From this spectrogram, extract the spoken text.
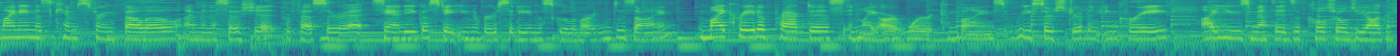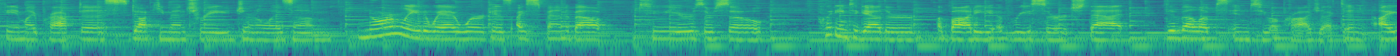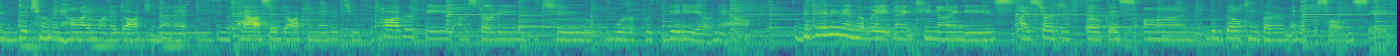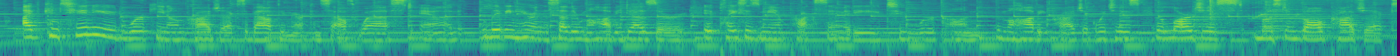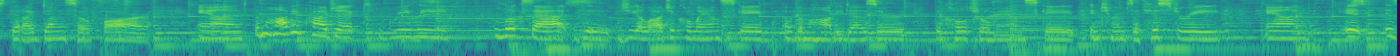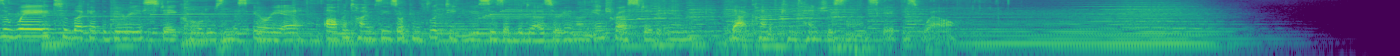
My name is Kim Stringfellow. I'm an associate professor at San Diego State University in the School of Art and Design. My creative practice in my artwork combines research-driven inquiry. I use methods of cultural geography in my practice, documentary, journalism. Normally the way I work is I spend about two years or so putting together a body of research that develops into a project and I determine how I want to document it. In the past I've documented through photography, I'm starting to work with video now. Beginning in the late 1990s, I started to focus on the built environment of the Salton Sea. I've continued working on projects about the American Southwest and living here in the southern Mojave Desert, it places me in proximity to work on the Mojave Project, which is the largest, most involved project that I've done so far. And the Mojave Project really looks at the geological landscape of the Mojave Desert, the cultural landscape in terms of history, and it is a way to look at the various stakeholders in this area. Oftentimes these are conflicting uses of the desert and I'm interested in that kind of contentious landscape as well.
